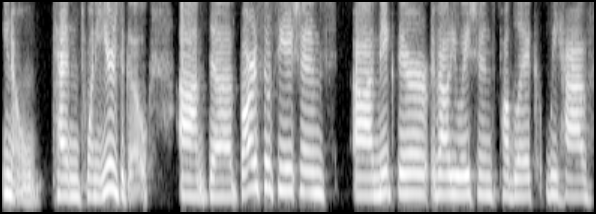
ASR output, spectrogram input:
you know, 10, 20 years ago. Um, the bar associations uh, make their evaluations public. We have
